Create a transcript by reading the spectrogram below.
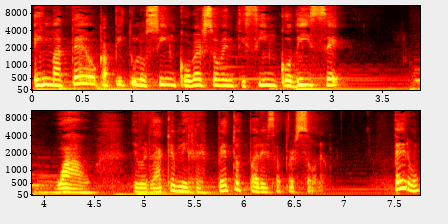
En Mateo capítulo 5, verso 25 dice, wow, de verdad que mis respetos para esa persona. Pero,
